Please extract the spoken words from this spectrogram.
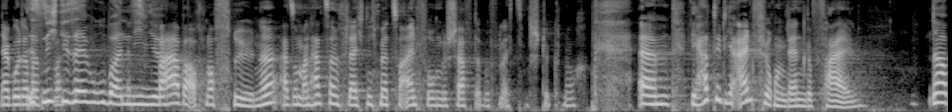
Ja gut, aber ist nicht war, dieselbe U-Bahn-Linie. War aber auch noch früh, ne? Also man hat es dann vielleicht nicht mehr zur Einführung geschafft, aber vielleicht zum Stück noch. Ähm, wie hat dir die Einführung denn gefallen? Na,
